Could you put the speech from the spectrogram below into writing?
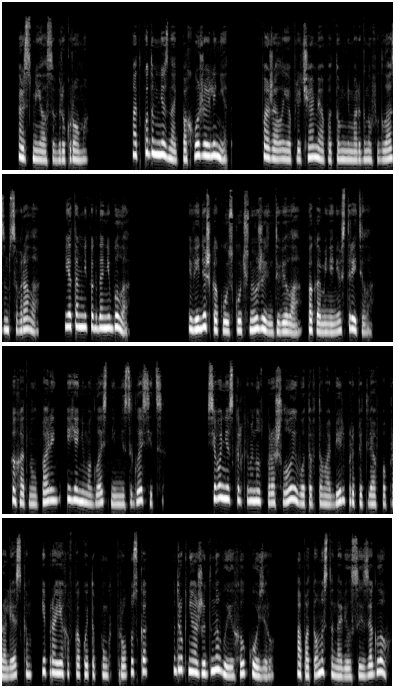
— рассмеялся вдруг Рома. «Откуда мне знать, похоже или нет?» Пожала я плечами, а потом, не моргнув и глазом, соврала. «Я там никогда не была. Видишь, какую скучную жизнь ты вела, пока меня не встретила. Хохотнул парень, и я не могла с ним не согласиться. Всего несколько минут прошло, и вот автомобиль, пропетляв по пролескам и проехав какой-то пункт пропуска, вдруг неожиданно выехал к озеру, а потом остановился и заглох.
